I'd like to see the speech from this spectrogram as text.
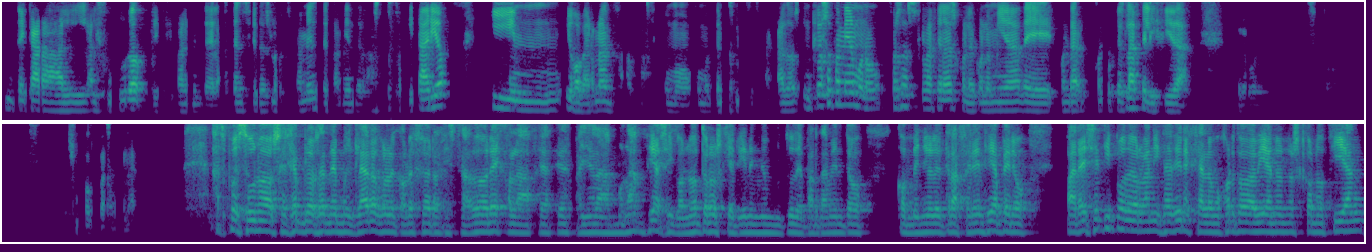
de cara al, futuro, principalmente de las pensiones, lógicamente, también del gasto sanitario y, gobernanza, así como, como, temas más destacados. Incluso también, bueno, cosas relacionadas con la economía, de, con, lo que es la felicidad. Pero bueno, es un poco más general. Has puesto unos ejemplos antes muy claros con el Colegio de Registradores, con la Federación Española de Ambulancias y con otros que tienen en tu departamento convenio de transferencia, pero para ese tipo de organizaciones que a lo mejor todavía no nos conocían,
